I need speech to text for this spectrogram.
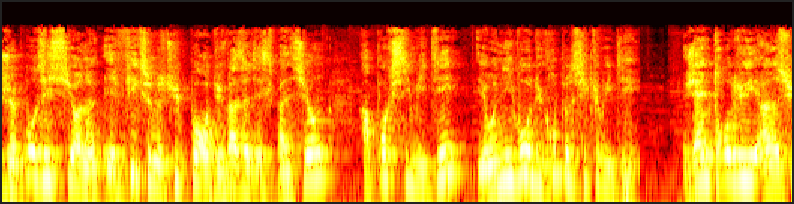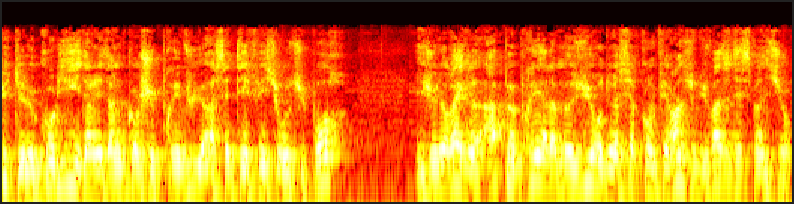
Je positionne et fixe le support du vase d'expansion à proximité et au niveau du groupe de sécurité. J'introduis ensuite le collier dans les encoches prévues à cet effet sur le support et je le règle à peu près à la mesure de la circonférence du vase d'expansion.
